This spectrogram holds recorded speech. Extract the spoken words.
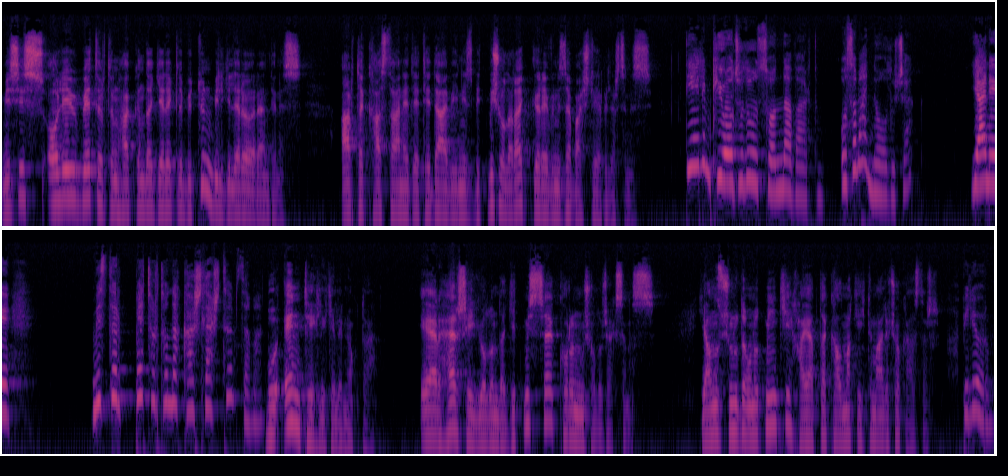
Mrs. Olive Betterton hakkında gerekli bütün bilgileri öğrendiniz. Artık hastanede tedaviniz bitmiş olarak görevinize başlayabilirsiniz. Diyelim ki yolculuğun sonuna vardım. O zaman ne olacak? Yani Mr. Betterton'la karşılaştığım zaman Bu en tehlikeli nokta. Eğer her şey yolunda gitmişse korunmuş olacaksınız. Yalnız şunu da unutmayın ki hayatta kalmak ihtimali çok azdır. biliyorum.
